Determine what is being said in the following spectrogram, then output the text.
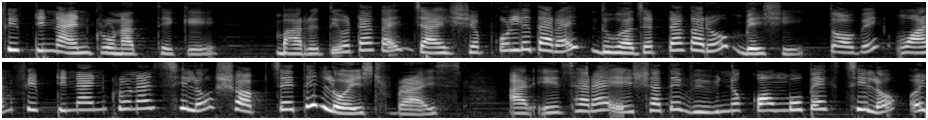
ফিফটি নাইন ক্রোনার থেকে। ভারতীয় টাকায় যা হিসাব করলে দাঁড়ায় দু হাজার টাকারও বেশি। তবে ওয়ান ফিফটি নাইন ক্রোনার ছিল সবচাইতে লোয়েস্ট প্রাইস আর এছাড়া এর সাথে বিভিন্ন কম্বো প্যাক ছিল ওই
